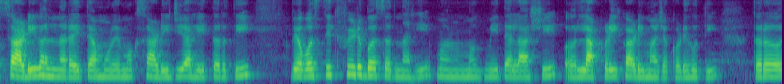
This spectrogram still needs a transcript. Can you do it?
साडी घालणार आहे. त्यामुळे मग साडी जी आहे तर ती व्यवस्थित फिट बसत नाही. म्हणून मग मी त्याला अशी लाकडी काडी माझ्याकडे होती. तर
